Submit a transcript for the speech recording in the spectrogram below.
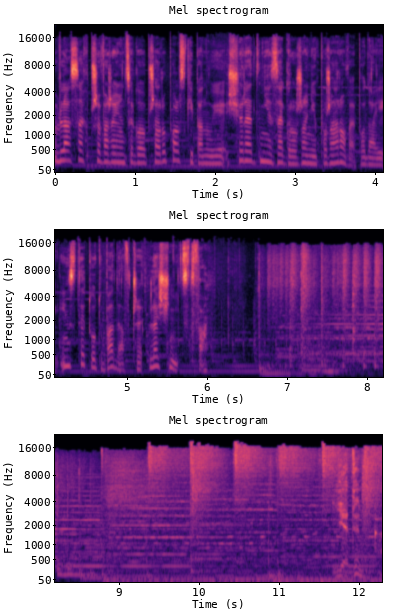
W lasach przeważającego obszaru Polski panuje średnie zagrożenie pożarowe, podaje Instytut Badawczy Leśnictwa. Jedynka.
